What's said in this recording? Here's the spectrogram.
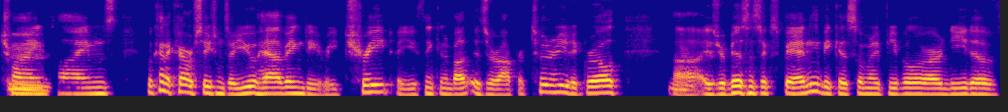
trying mm. times? What kind of conversations are you having? Do you retreat? Are you thinking about is there opportunity to grow? Uh, is your business expanding because so many people are in need of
